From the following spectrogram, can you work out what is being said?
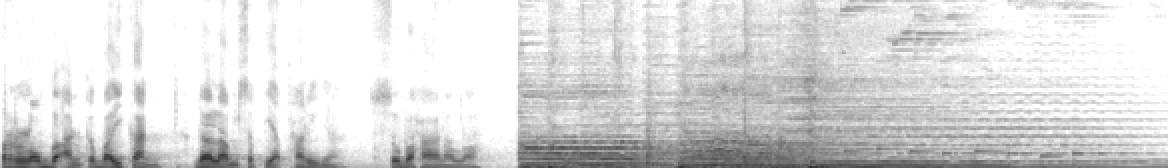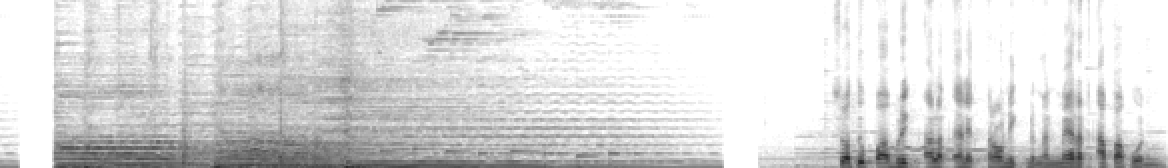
perlombaan kebaikan dalam setiap harinya. Subhanallah. Suatu pabrik alat elektronik dengan merek apa pun,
